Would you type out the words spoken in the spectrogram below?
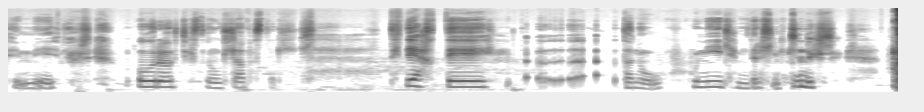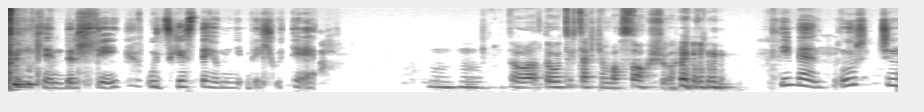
Тийм ээ. Өөрөө ч гэсэн өглөө бас л Тэгтээ яах вэ? Одоо нөө хүний л амьдрал юм чинь нэг шиг. Хүний л амьдралын үзэхээстэй юм байлгүй те. Мгм. Одоо одоо үзэг цаг чинь болсон шүү. Тийм байна. Өөр чин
